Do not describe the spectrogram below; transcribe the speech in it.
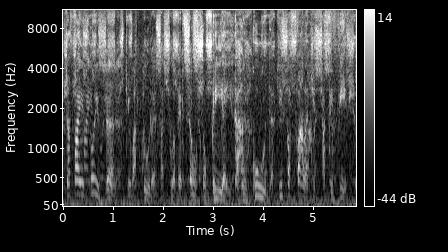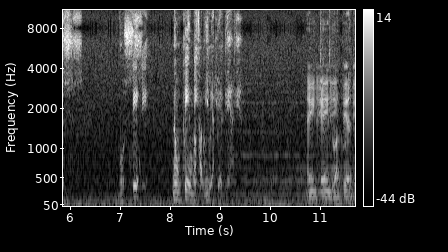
já faz dois anos que eu aturo essa sua versão sombria e carrancuda que só fala de sacrifícios. Você não tem uma família a perder. Entendo a perda,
